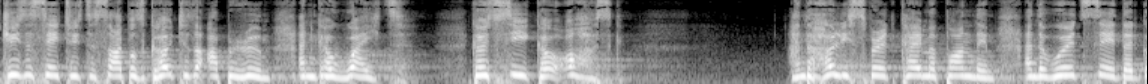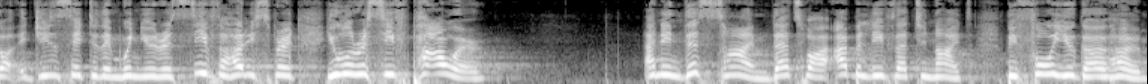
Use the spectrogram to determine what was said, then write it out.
Jesus said to his disciples, Go to the upper room and go wait, go seek, go ask. And the Holy Spirit came upon them. And the word said that God, Jesus said to them, When you receive the Holy Spirit, you will receive power. And in this time, that's why I believe that tonight, before you go home,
